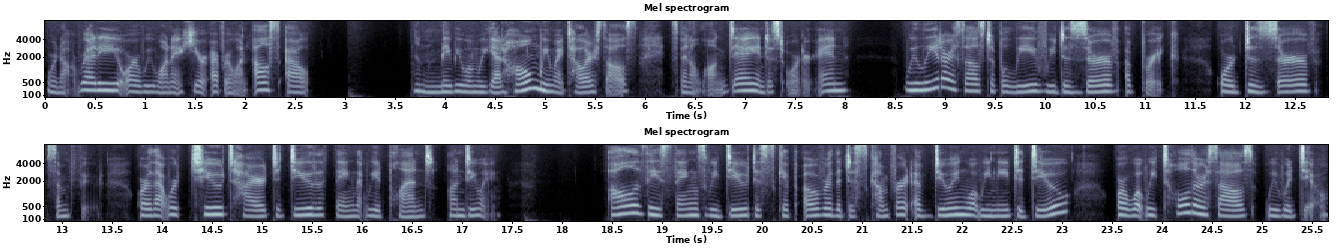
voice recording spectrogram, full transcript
we're not ready or we want to hear everyone else out. And maybe when we get home, we might tell ourselves it's been a long day and just order in. We lead ourselves to believe we deserve a break or deserve some food or that we're too tired to do the thing that we had planned on doing. All of these things we do to skip over the discomfort of doing what we need to do or what we told ourselves we would do,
